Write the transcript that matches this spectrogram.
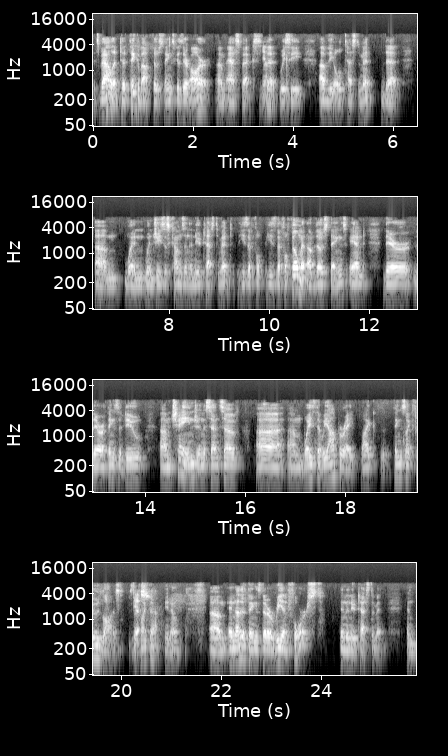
it's valid to think about those things because there are um, aspects Yeah. that we see of the Old Testament that um, when when Jesus comes in the New Testament, he's a he's the fulfillment of those things, and there there are things that do um, change in the sense of uh, um, ways that we operate, like things like food laws, stuff Yes. like that, you know, um, and other things that are reinforced in the New Testament. And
